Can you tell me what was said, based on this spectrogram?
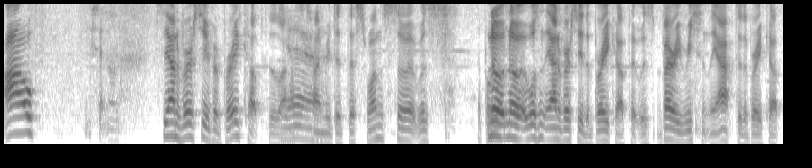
Ow! You sitting on It's the anniversary of a breakup the last Yeah. time we did this one, so it was. No, no, it wasn't the anniversary of the breakup. It was very recently after the breakup,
